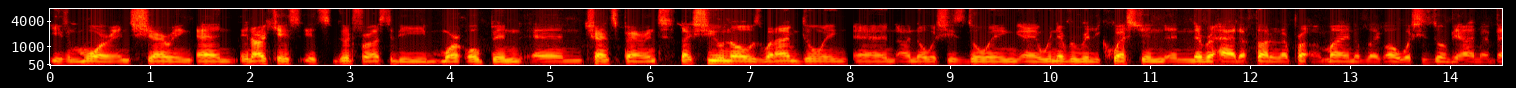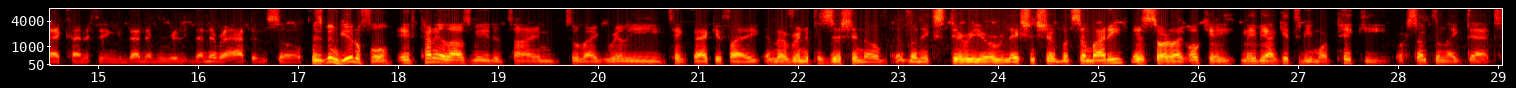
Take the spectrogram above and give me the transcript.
even more and sharing. And in our case it's good for us to be more open and transparent. Like she knows what i'm doing and i know what she's doing. And we never really questioned and never had a thought in our pro- mind of like oh what she's doing behind my back kind of thing. That never really that never happened. So it's been beautiful. It kind of allows me the time to like really take back if i am ever in a position of, of an exterior relationship with somebody. It's sort of like okay maybe i get to be more picky or something like that.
